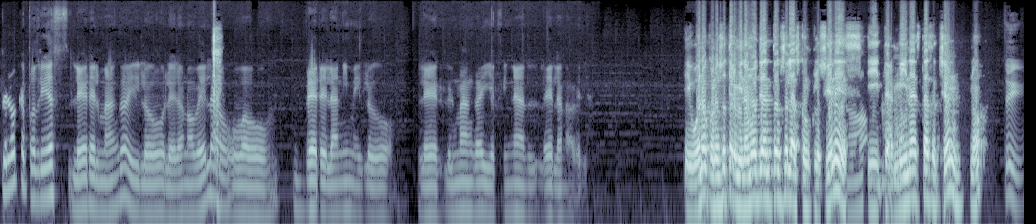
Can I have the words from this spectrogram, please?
Creo que podrías leer el manga y luego leer la novela o, o ver el anime y luego leer el manga y al final leer la novela. Y bueno, con eso terminamos ya entonces las conclusiones No. y termina esta sección, ¿no? Sí.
